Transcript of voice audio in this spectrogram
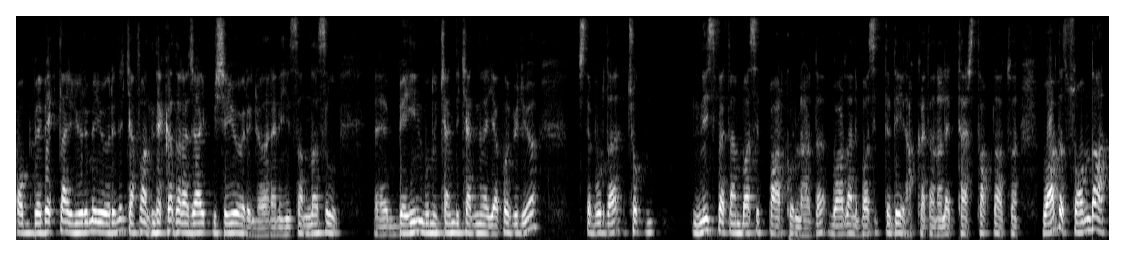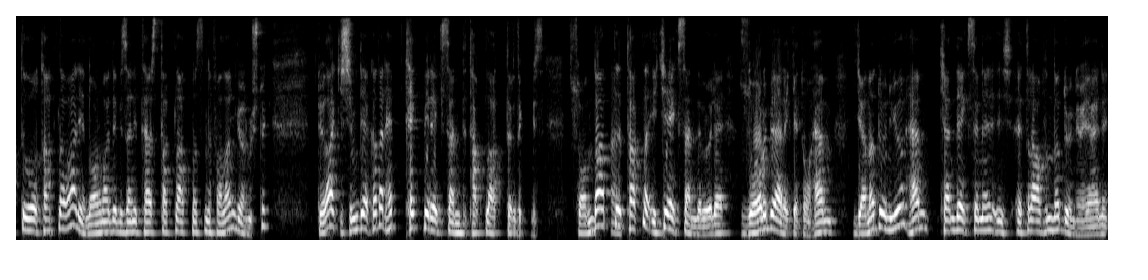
o bebekler yürümeyi öğrenirken falan ne kadar acayip bir şeyi öğreniyorlar. Hani insan nasıl e, beyin bunu kendi kendine yapabiliyor. İşte burada çok nispeten basit parkurlarda. Bu arada hani basit de değil hakikaten Alet ters takla atıyor. Bu arada sonda attığı o takla var ya normalde biz hani ters takla atmasını falan görmüştük. Diyorlar ki şimdiye kadar hep tek bir eksende takla attırdık biz. Sonda attığı takla iki eksende böyle zor bir hareket o. Hem yana dönüyor hem kendi ekseni etrafında dönüyor. Yani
